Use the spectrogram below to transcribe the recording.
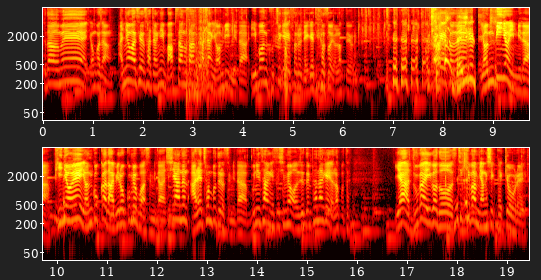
그 다음에 연과장 안녕하세요 사장님 맙상사 과장 연비입니다 이번 굿즈 계획서를 내게 되어서 연락드 굿즈 계획서는 메일을- 연비녀입니다. 비녀의 연꽃과 나비로 꾸며보았습니다. 시야는 아래 첨부드렸습니다. 문의사항 있으시면 언제든 편하게 연락 부탁. 야 누가 이거 너 스티키밤 양식 100개 오래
